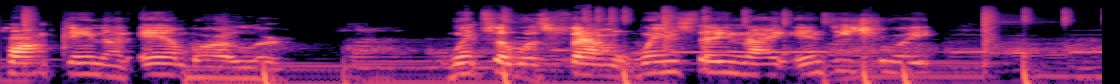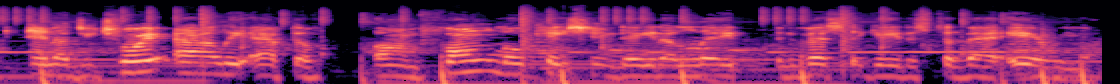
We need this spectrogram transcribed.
prompting an Amber Alert. Wynter was found Wednesday night in Detroit in a Detroit alley after um, phone location data led investigators to that area.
